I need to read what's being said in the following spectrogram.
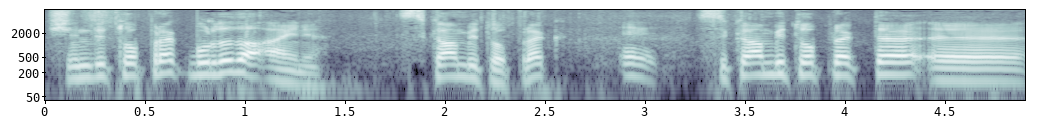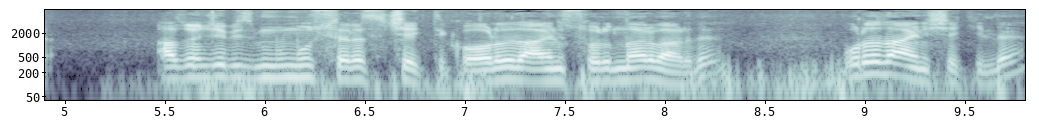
Şimdi toprak burada da aynı. Sıkan bir toprak. Evet. Sıkan bir toprakta e, az önce biz muz serası çektik. Orada da aynı sorunlar vardı. Burada da aynı şekilde.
